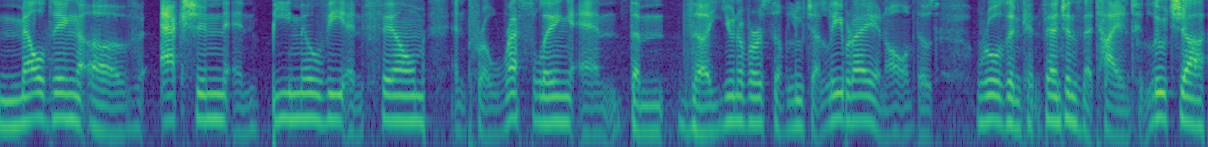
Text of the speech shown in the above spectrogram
melding of action and B movie and film and pro wrestling and the the universe of Lucha Libre and all of those rules and conventions that tie into Lucha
